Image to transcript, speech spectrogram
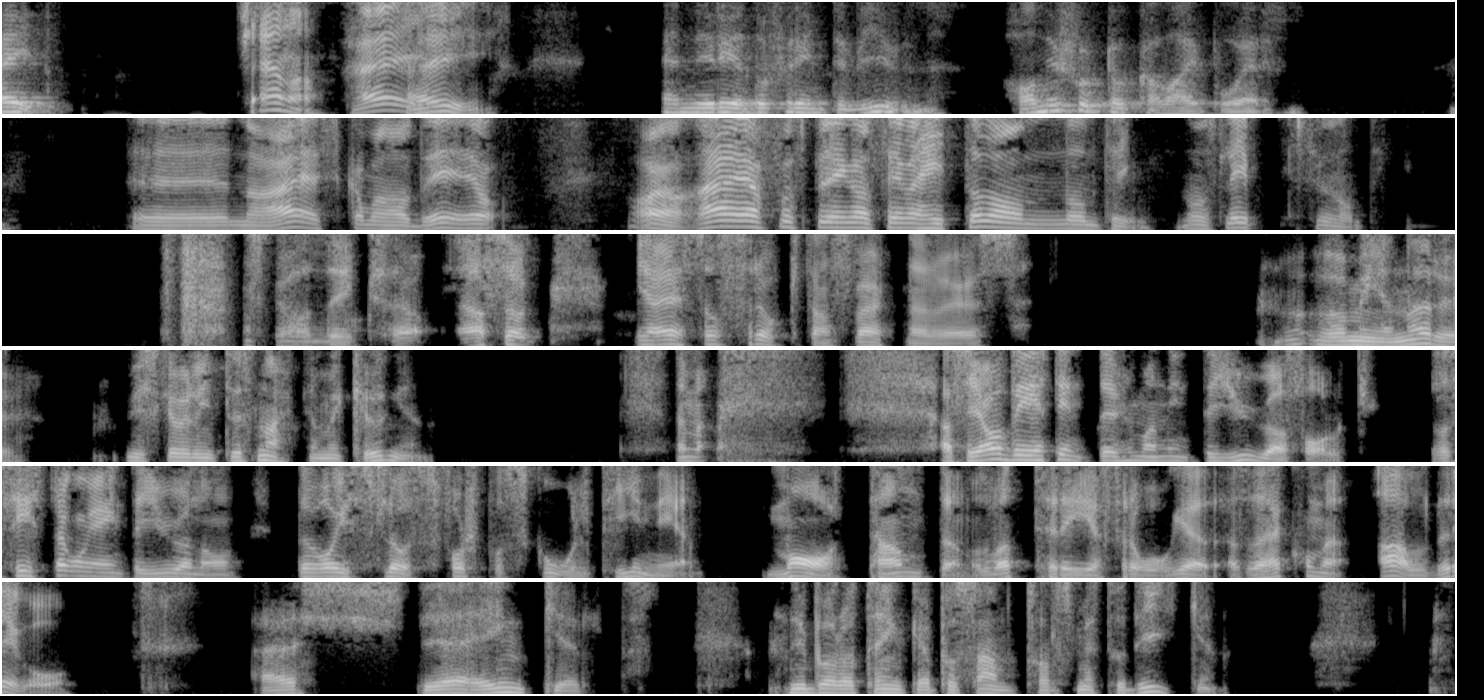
Hej! Tjena! Hej! Hej! Är ni redo för intervjun? Har ni skjorta och kavaj på er? Eh, nej, ska man ha det? Ja. Ja, ja. Nej, jag får springa och se om jag hittar någon, någonting. Någon slips eller någonting. Jag ska ha Dix här. Alltså, jag är så fruktansvärt nervös. Vad menar du? Vi ska väl inte snacka med kungen? Nej, men, alltså, jag vet inte hur man intervjuar folk. Alltså, sista gången jag intervjuade någon, det var i Slussfors på skoltidningen. Mattanten och det var tre frågor. Alltså, det här kommer aldrig gå. Äsch, det är enkelt. Det är bara att tänka på samtalsmetodiken.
